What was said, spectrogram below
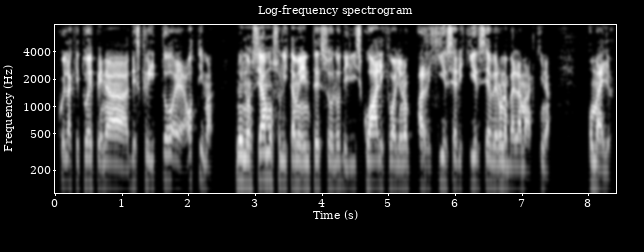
quella che tu hai appena descritto è ottima. Noi non siamo solitamente solo degli squali che vogliono arricchirsi, arricchirsi e avere una bella macchina o meglio,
